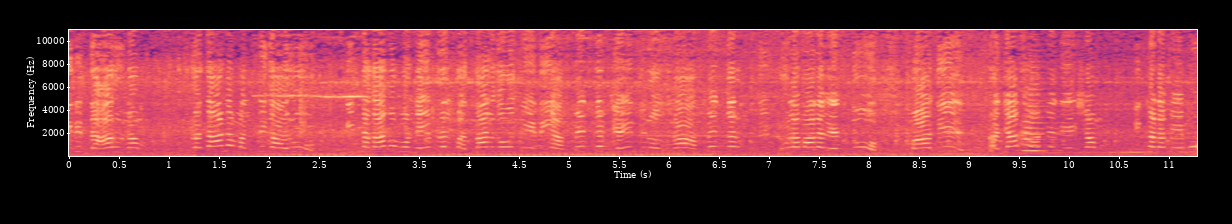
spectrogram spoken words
ఇది దారుణం. ప్రధానమంత్రి గారు నిన్నగాక మొన్న ఏప్రిల్ పద్నాలుగవ తేదీ అంబేద్కర్ జయంతి రోజున అంబేద్కర్ పూలమాల వేస్తూ మాది ప్రజాస్వామ్య దేశం. ఇక్కడ మేము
